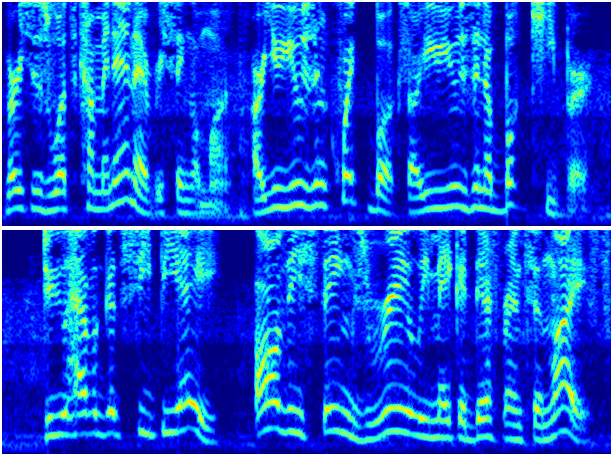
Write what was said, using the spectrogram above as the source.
versus what's coming in every single month. Are you using QuickBooks? Are you using a bookkeeper? Do you have a good CPA? All these things really make a difference in life.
